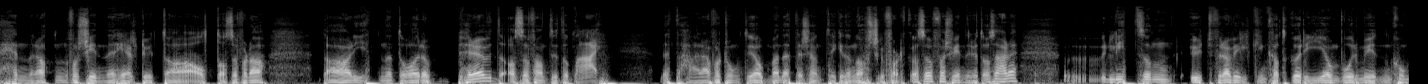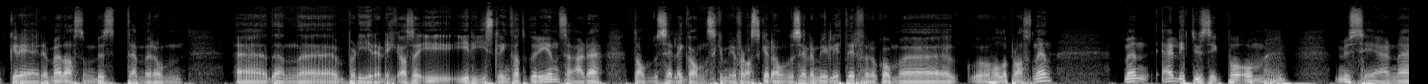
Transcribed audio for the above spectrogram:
hender det at den forsvinner helt ut av alt. Altså, for da, da har de gitt den et år og prøvd, og så fant de ut at nei, dette her er for tungt å jobbe med, dette skjønte ikke det norske folk. Og så forsvinner det ut. Og så er det litt sånn ut fra hvilken kategori om hvor mye den konkurrerer med, da, som bestemmer om eh, den eh, blir eller ikke. Altså I, i Riesling-kategorien så er det da må du selge ganske mye flasker, da må du selge mye liter for å komme, holde plassen din. Men jeg er litt usikker på om museerne,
